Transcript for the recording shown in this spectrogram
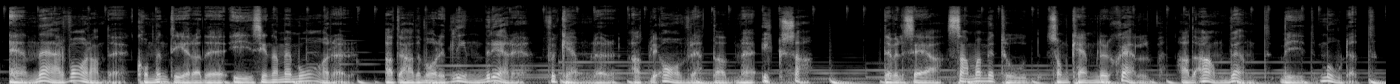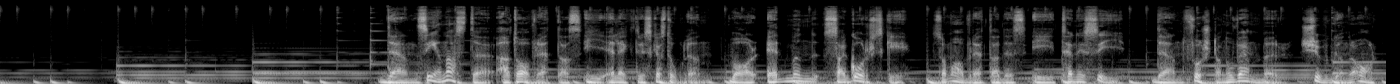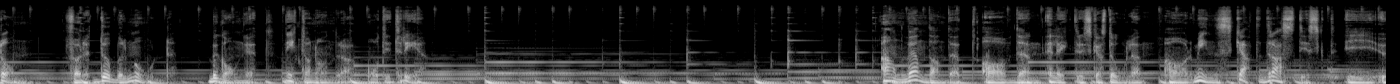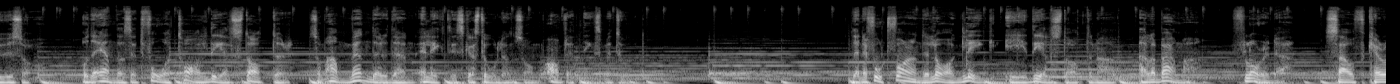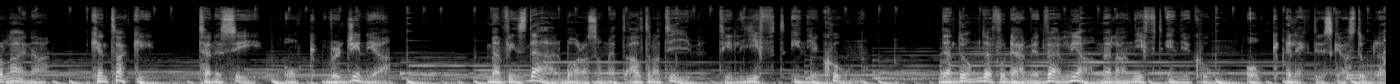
En närvarande kommenterade i sina memoarer att det hade varit lindrigare för Kemmler att bli avrättad med yxa, det vill säga samma metod som Kemmler själv hade använt vid mordet. Den senaste att avrättas i elektriska stolen var Edmund Zagorski som avrättades i Tennessee den 1 november 2018 för ett dubbelmord begånget 1983. Användandet av den elektriska stolen har minskat drastiskt i USA och det är endast ett fåtal delstater som använder den elektriska stolen som avrättningsmetod. Den är fortfarande laglig i delstaterna Alabama, Florida, South Carolina, Kentucky, Tennessee och Virginia men finns där bara som ett alternativ till giftinjektion. Den dömde får därmed välja mellan giftinjektion och elektriska stolen.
